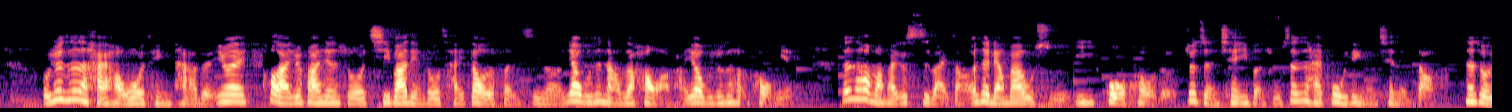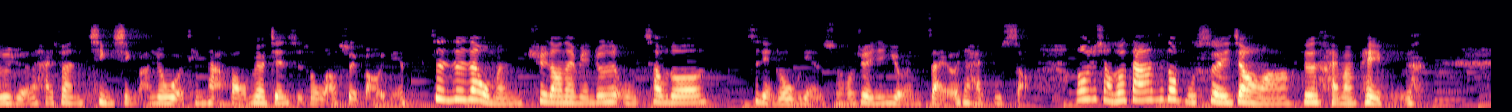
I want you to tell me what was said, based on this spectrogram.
我觉得真的还好，我有听他的，因为后来就发现说七八点多才到的粉丝呢，要不是拿不到号码牌，要不就是很后面。但是号码牌就四百张，而且两百五十一过后的就只能签一本书，甚至还不一定能签得到。那时候我就觉得还算庆幸吧，就我听他话，我没有坚持说我要睡饱一点。甚至在我们去到那边，就是五差不多四点多五点的时候，就已经有人在了，而且还不少。然后我就想说，大家是都不睡觉吗？就是还蛮佩服的。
